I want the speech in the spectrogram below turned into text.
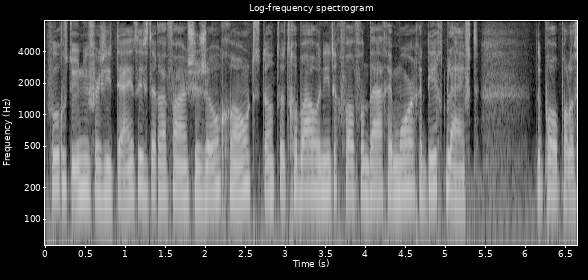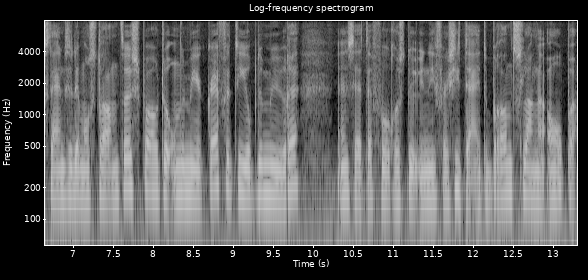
Volgens de universiteit is de ravage zo groot dat het gebouw in ieder geval vandaag en morgen dicht blijft. De pro-Palestijnse demonstranten spoten onder meer graffiti op de muren... en zetten volgens de universiteit brandslangen open.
